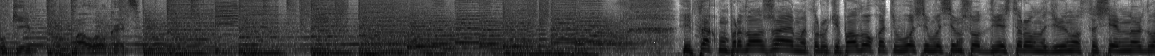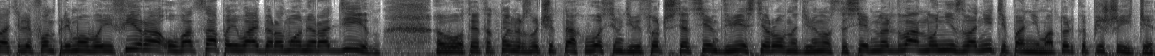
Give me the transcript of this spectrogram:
Руки по локоть. Итак, мы продолжаем. Это «Руки по локоть». 8 800 200 ровно 9702. Телефон прямого эфира. У WhatsApp и Viber номер один. Вот. Этот номер звучит так. 8 967 200 ровно 9702. Но не звоните по ним, а только пишите.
